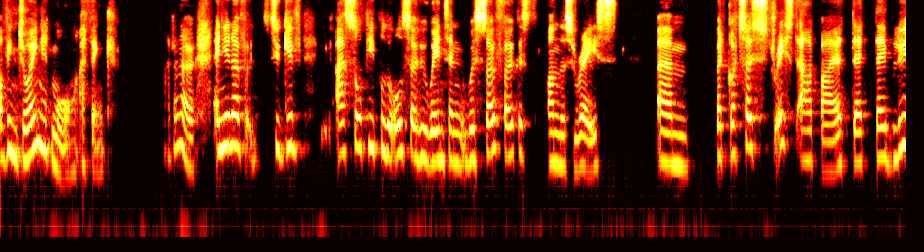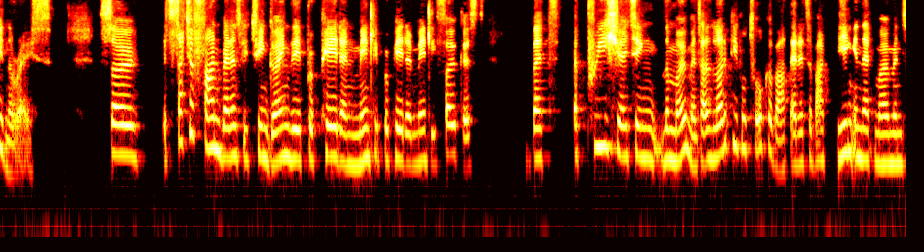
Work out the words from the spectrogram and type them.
of enjoying it more. I think. I don't know. And you know, to give, I saw people who also who went and were so focused on this race, um, but got so stressed out by it that they blew in the race. So it's such a fine balance between going there prepared and mentally prepared and mentally focused, but appreciating the moment. And A lot of people talk about that. It's about being in that moment,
